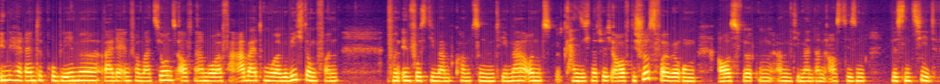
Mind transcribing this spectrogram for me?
inhärente Probleme bei der Informationsaufnahme oder Verarbeitung oder Gewichtung von von Infos, die man bekommt zu einem Thema und kann sich natürlich auch auf die Schlussfolgerung auswirken, ähm, die man dann aus diesem Wissen zieht.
